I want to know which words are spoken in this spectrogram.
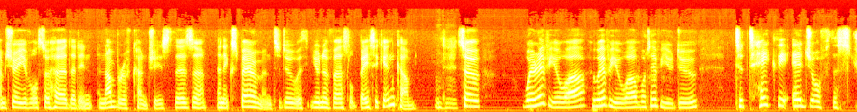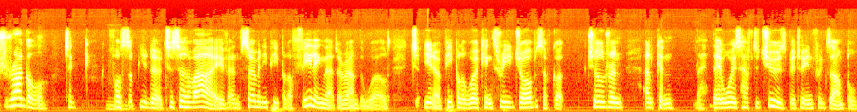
I'm sure you've also heard that in a number of countries there's a, an experiment to do with universal basic income. So, wherever you are, whoever you are, whatever you do, to take the edge off the struggle to for you know to survive and so many people are feeling that around the world. You know people are working three jobs have got children and can they always have to choose between for example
